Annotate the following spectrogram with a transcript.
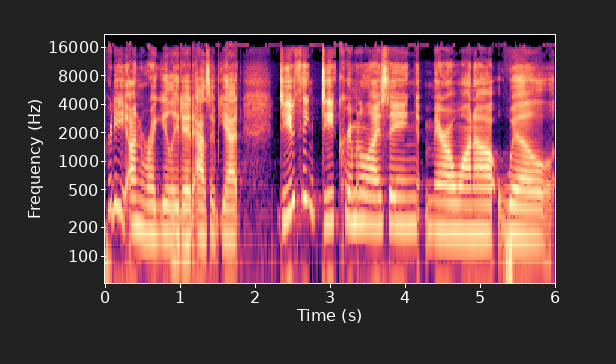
pretty unregulated mm-hmm. as of yet do you think decriminalizing marijuana will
